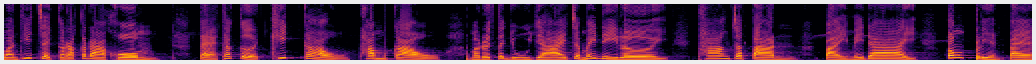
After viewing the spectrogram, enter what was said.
วันที่ 7 กรกฎาคม แต่ถ้าเกิดคิดเก่าทำเก่ามฤตยูย้ายจะไม่ดีเลย ทางจะตันไปไม่ได้ ต้องเปลี่ยนแปลง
